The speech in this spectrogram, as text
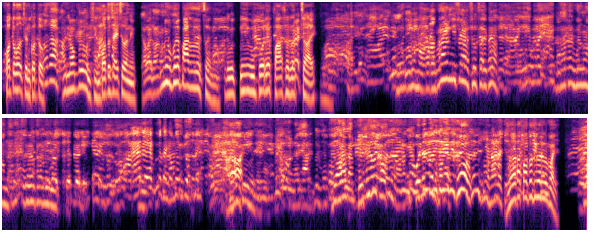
কত বলছেন কত আমি নব্বই বলছি কত চাইছে উনি আমি উপরে পাঁচ হাজার চাই উনি উপরে পাঁচ হাজার চাই কত দিবে রে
